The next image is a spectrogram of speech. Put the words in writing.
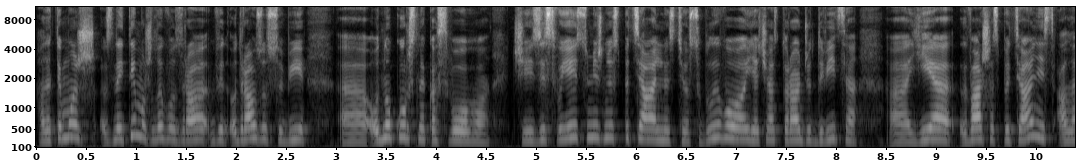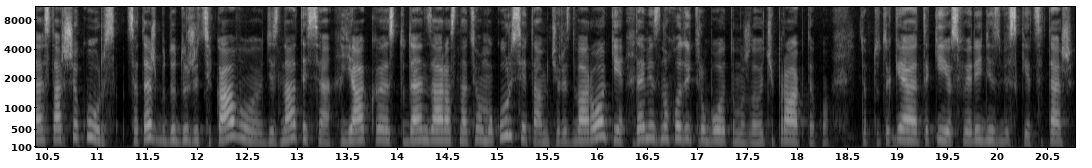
але ти можеш знайти, можливо, одразу собі е, однокурсника свого чи зі своєї суміжної спеціальності. Особливо я часто раджу дивіться, е, є ваша спеціальність, але старший курс. Це теж буде дуже цікаво дізнатися, як студент зараз на цьому курсі, там через два роки, де він знаходить роботу, можливо, чи практику. Тобто таке такі своєрідні зв'язки. Це теж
